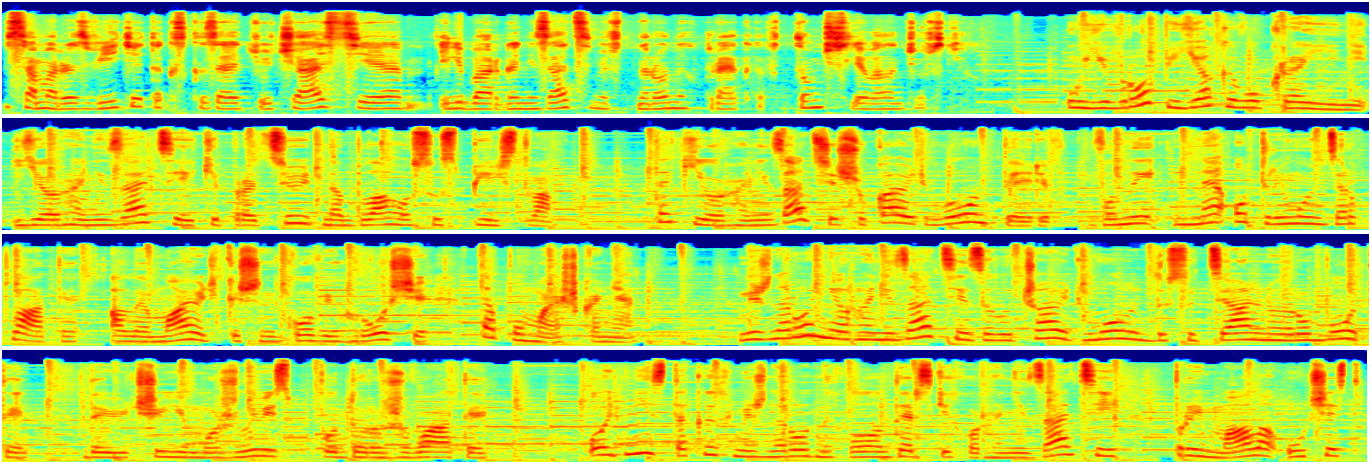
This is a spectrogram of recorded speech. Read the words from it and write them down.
саморазвития, так сказать, участия либо организации международных проектов, в том числе волонтерских. У Європі, як і в Україні, є організації, які працюють на благо суспільства. Такі організації шукають волонтерів. Вони не отримують зарплати, але мають кишенькові гроші та помешкання. Міжнародні організації залучають молодь до соціальної роботи, даючи їм можливість подорожувати. Одній з таких міжнародних волонтерських організацій приймала участь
